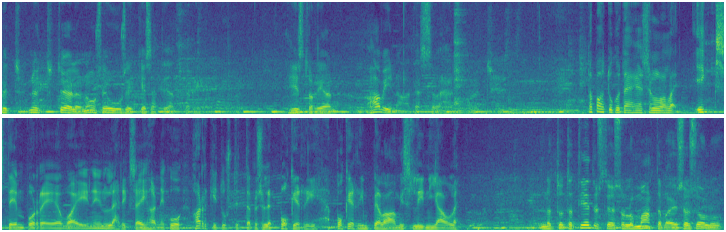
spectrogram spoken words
Nyt, nyt Töölö nousee uusi kesäteatteri. Historian havinaa tässä vähän niin nyt. Tapahtuuko tämä ihan sellailla extemporea vai niin lähdikö ihan niin kuin harkitusti tämmöiselle pokeri, pokerin pelaamislinjalle? No tota, tietysti olisi ollut mahtavaa, jos olisi ollut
